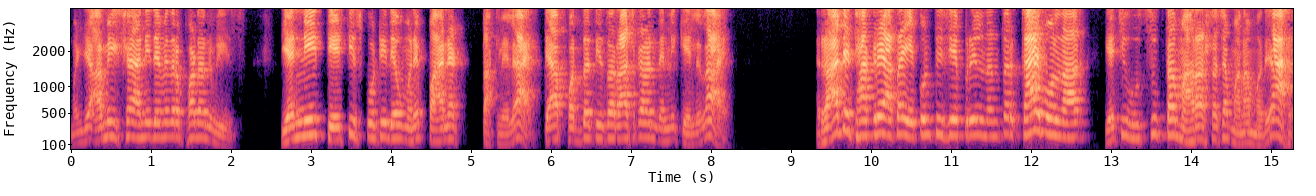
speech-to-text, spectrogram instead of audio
म्हणजे अमित शहा आणि देवेंद्र फडणवीस यांनी तेहतीस कोटी देव म्हणे पाण्यात टाकलेले आहेत. त्या पद्धतीचं राजकारण त्यांनी केलेलं आहे. राज ठाकरे आता एकोणतीस एप्रिल नंतर काय बोलणार? याची उत्सुकता महाराष्ट्राच्या मनामध्ये आहे.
